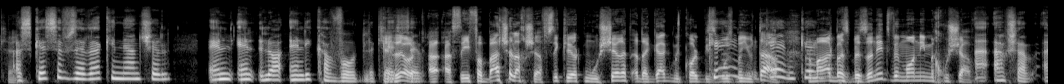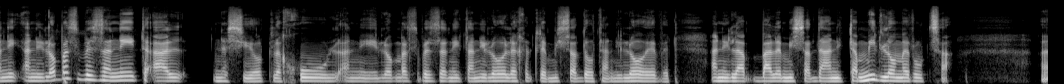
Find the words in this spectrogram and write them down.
כן. אז כסף זה רק עניין של... אין, אין, לא, אין לי כבוד לכסף. כן, זהו, הסעיף הבא שלך, שאפסיק להיות מאושרת עד הגג מכל בזבוז כן, מיותר. כן, כן. כלומר, את בזבזנית ומוני מחושב. עכשיו, אני, אני לא בזבזנית על נסיעות לחו"ל, אני לא בזבזנית, אני לא הולכת למסעדות, אני לא אוהבת. אני לא- באה למסעדה, אני תמיד לא מרוצה. אה,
